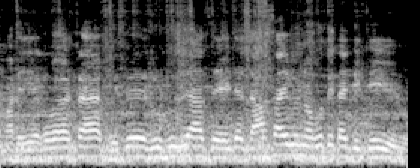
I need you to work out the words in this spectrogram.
আমার এই একটা ভিতরে রুটু যে আছে, এটা যা চাইবে নগদে তাই দিতেই হইবে।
